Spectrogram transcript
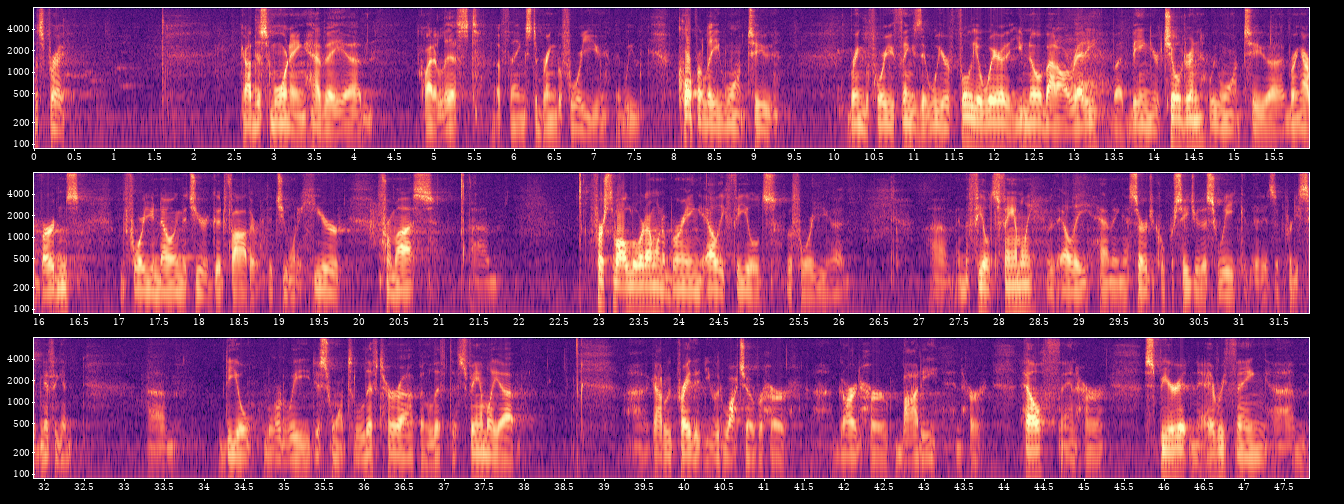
Let's pray. God, this morning have a um, quite a list of things to bring before you that we corporately want to bring before you things that we are fully aware that you know about already, but being your children, we want to uh, bring our burdens before you, knowing that you're a good father, that you want to hear from us. Um, first of all, Lord, I want to bring Ellie Fields before you. Uh, um, and the Fields family, with Ellie having a surgical procedure this week that is a pretty significant um, deal. Lord, we just want to lift her up and lift this family up. Uh, God, we pray that you would watch over her, uh, guard her body and her health and her spirit and everything um,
